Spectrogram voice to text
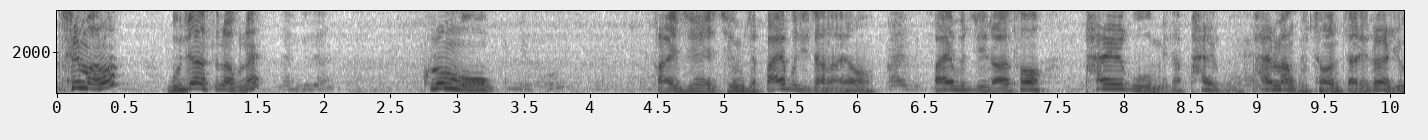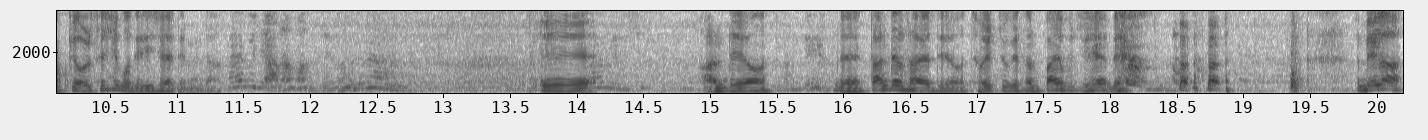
7만 원? 무제한 쓰나 보네? 네, 무제한 써요. 그럼 뭐 있고 아니지. 지금 이제 5G잖아요. 5G. 5G라서 89입니다. 89. 8만 9천 원짜리를 6개월 쓰시고 내리셔야 됩니다. 5G 안 하면 안 되나? 예, 5G 싫- 안 돼요. 안 돼요? 네, 딴 데서 사야 돼요. 저희 쪽에서는 5G 해야 돼요. 내가,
